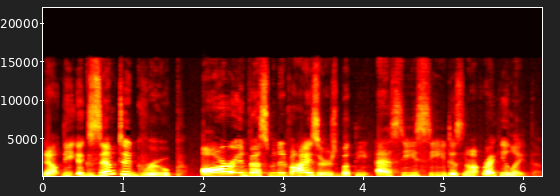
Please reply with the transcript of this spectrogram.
Now, the exempted group are investment advisors, but the SEC does not regulate them.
